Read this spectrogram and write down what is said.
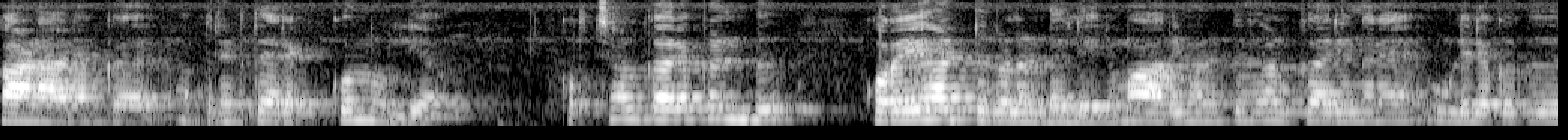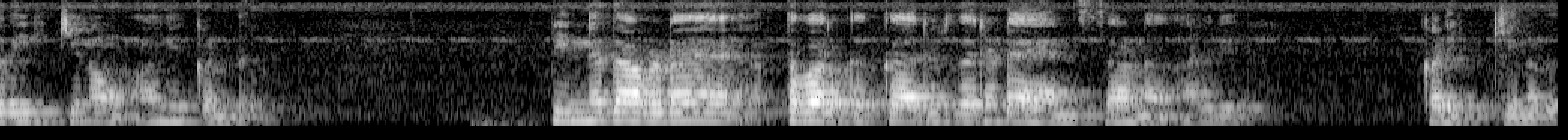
കാണാനൊക്കെ അത്രയും തിരക്കൊന്നുമില്ല. കുറച്ച് ആൾക്കാരൊക്കെ ഉണ്ട്. കുറേ ഹട്ടുകളുണ്ടല്ലേ അല്ലെങ്കിൽ മാറി വന്നിട്ട് ആൾക്കാർ ഇങ്ങനെ ഉള്ളിലൊക്കെ കയറി ഇരിക്കണോ? അങ്ങനെയൊക്കെ ഉണ്ട്. പിന്നെ ഇത് അവിടെ വർഗക്കാർ തരം ഡാൻസാണ് അവർ കളിക്കുന്നത്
